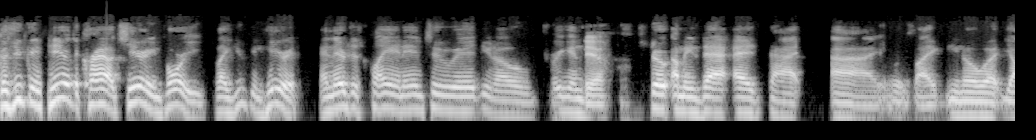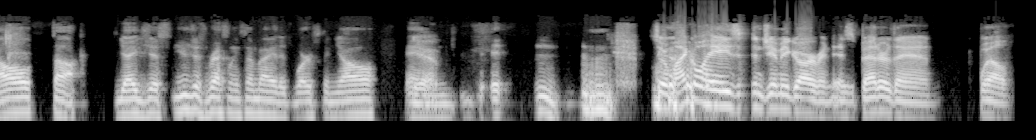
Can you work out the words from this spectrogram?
Cause you can hear the crowd cheering for you. Like, you can hear it and they're just playing into it, you know, freaking Yeah. I mean, that, I- that, I was like, you know what? Y'all suck. Yeah, just, you're just wrestling somebody that's worse than y'all. And it, mm, mm. So Michael Hayes and Jimmy Garvin is better than, well,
